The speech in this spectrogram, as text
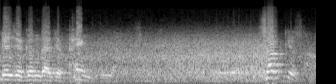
ले जो गंगा जी फेंक दिया। सबके सामने।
